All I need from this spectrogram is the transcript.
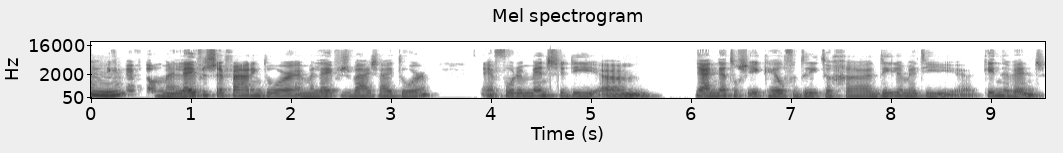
Mm Ik geef dan mijn levenservaring door en mijn levenswijsheid door. En voor de mensen die, um, ja, net als ik, heel verdrietig uh, dealen met die uh, kinderwens.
